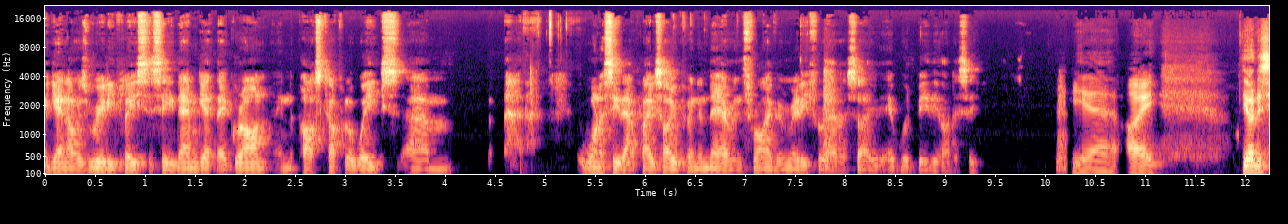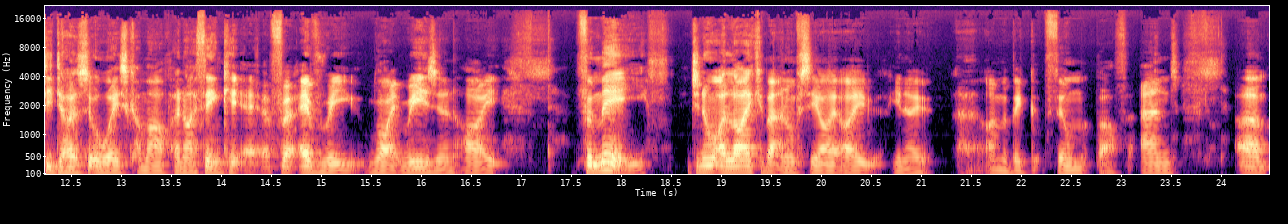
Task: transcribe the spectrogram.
Again, I was really pleased to see them get their grant in the past couple of weeks. Um, want to see that place open and there and thriving really forever. So it would be the Odyssey. Yeah, I the Odyssey does always come up, and I think it, eh, for every right reason. I, for me, do you know what I like about? And obviously, I, I, you know, uh, I'm a big film buff, and um,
